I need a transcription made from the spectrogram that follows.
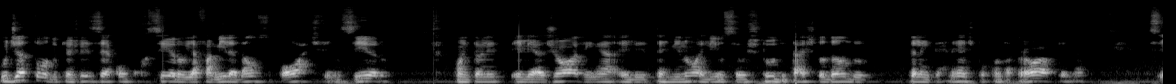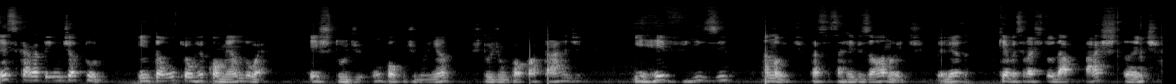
o dia todo, que às vezes é concurseiro e a família dá um suporte financeiro, ou então ele, ele é jovem, né? Ele terminou ali o seu estudo e está estudando pela internet por conta própria, né? Esse cara tem o dia todo. Então o que eu recomendo é estude um pouco de manhã, estude um pouco à tarde e revise à noite. Faça essa revisão à noite, beleza? Porque você vai estudar bastante.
